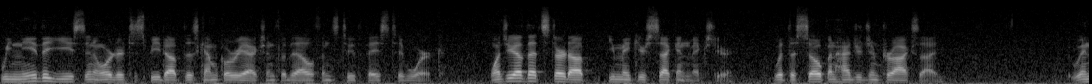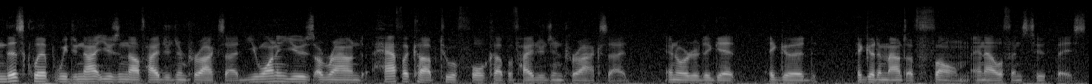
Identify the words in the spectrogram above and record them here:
We need the yeast in order to speed up this chemical reaction for the elephant's toothpaste to work. Once you have that stirred up, you make your second mixture with the soap and hydrogen peroxide. In this clip, we do not use enough hydrogen peroxide. You want to use around half a cup to a full cup of hydrogen peroxide in order to get a good a good amount of foam in elephant's toothpaste.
